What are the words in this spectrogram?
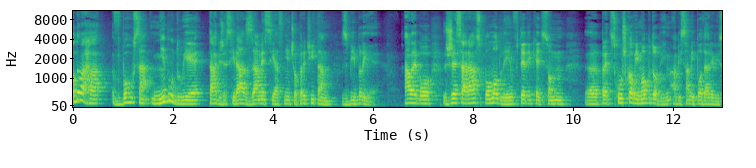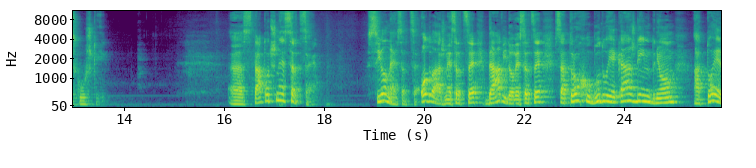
Odvaha v Bohu sa nebuduje tak, že si raz za mesiac niečo prečítam z Biblie. Alebo že sa raz pomodlím vtedy, keď som e, pred skúškovým obdobím, aby sa mi podarili skúšky. E, statočné srdce silné srdce, odvážne srdce, Dávidové srdce sa trochu buduje každým dňom a to je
